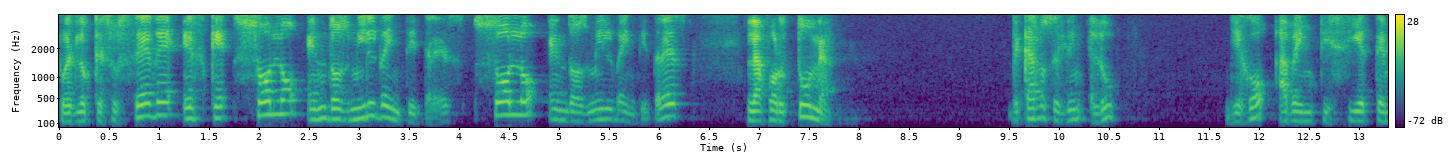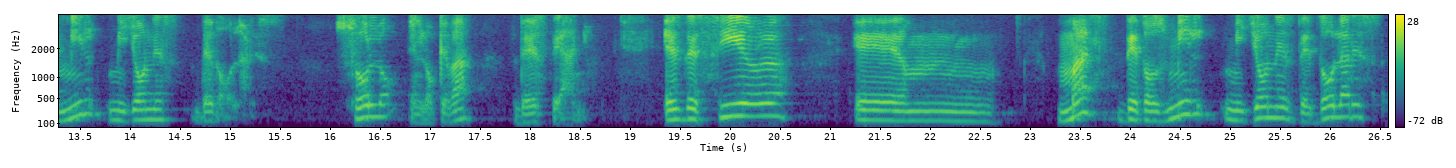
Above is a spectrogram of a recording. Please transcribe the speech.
pues lo que sucede es que solo en 2023, solo en 2023, la fortuna de Carlos Slim Elú llegó a 27 mil millones de dólares, solo en lo que va de este año. Es decir, em, más de 2 mil millones de dólares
